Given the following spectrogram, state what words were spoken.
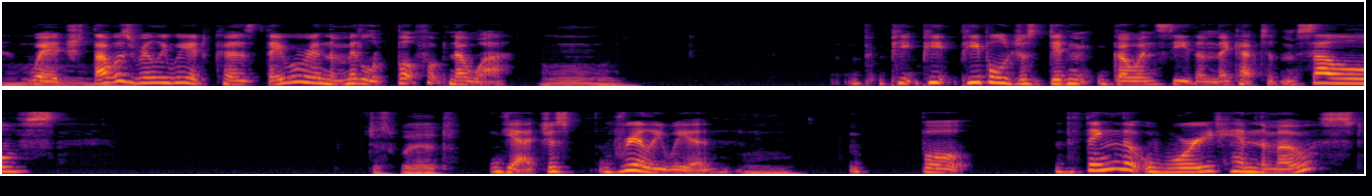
Which that was really weird because they were in the middle of buttfuck nowhere. Mm. Pe- pe- people just didn't go and see them; they kept to themselves. Just weird. Yeah, just really weird. Mm. But the thing that worried him the most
